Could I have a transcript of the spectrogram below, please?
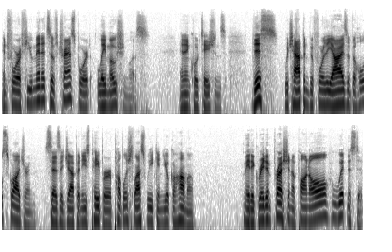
and for a few minutes of transport lay motionless. And in quotations, this, which happened before the eyes of the whole squadron, says a Japanese paper published last week in Yokohama, made a great impression upon all who witnessed it.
